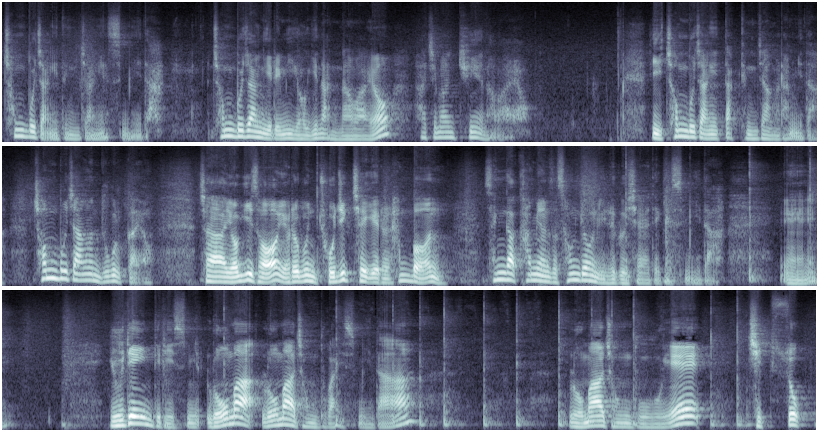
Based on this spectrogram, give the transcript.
천부장이 등장했습니다. 천부장 이름이 여기는 안 나와요. 하지만 뒤에 나와요. 이 천부장이 딱 등장을 합니다. 천부장은 누굴까요? 자, 여기서 여러분 조직 체계를 한번 생각하면서 성경을 읽으셔야 되겠습니다. 예, 유대인들이 있습니다. 로마 로마 정부가 있습니다. 로마 정부의 직속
